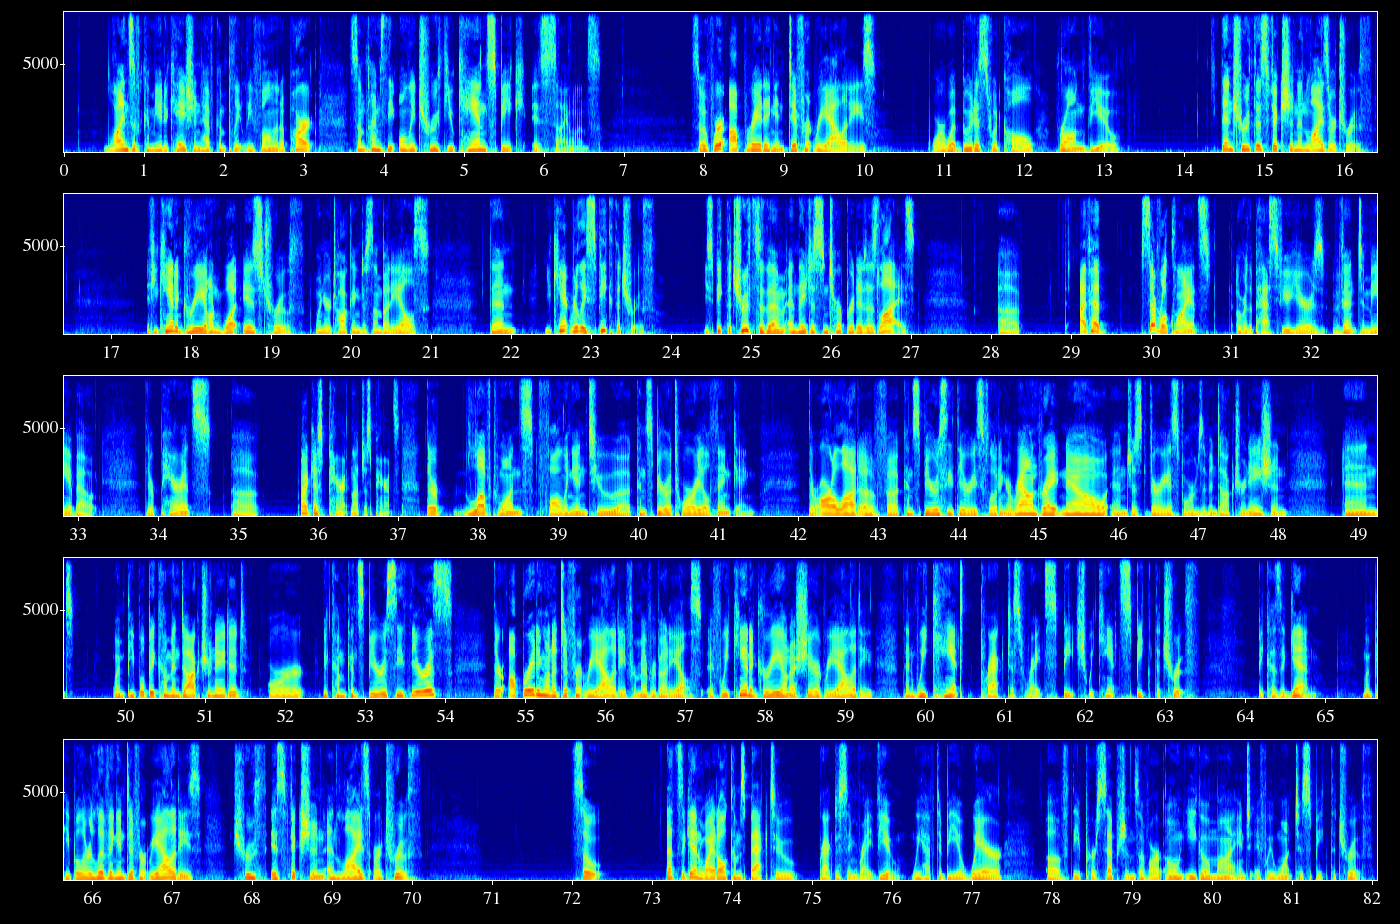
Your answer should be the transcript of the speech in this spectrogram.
lines of communication have completely fallen apart, sometimes the only truth you can speak is silence. So if we're operating in different realities, or what Buddhists would call wrong view, then truth is fiction and lies are truth. If you can't agree on what is truth when you're talking to somebody else, then you can't really speak the truth. You speak the truth to them and they just interpret it as lies. Uh, I've had several clients over the past few years vent to me about their parents, uh, I guess parent, not just parents, their loved ones falling into uh, conspiratorial thinking there are a lot of uh, conspiracy theories floating around right now and just various forms of indoctrination. And when people become indoctrinated or become conspiracy theorists, they're operating on a different reality from everybody else. If we can't agree on a shared reality, then we can't practice right speech. We can't speak the truth. Because again, when people are living in different realities, truth is fiction and lies are truth. So that's again why it all comes back to practicing right view. We have to be aware of the perceptions of our own ego mind if we want to speak the truth.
